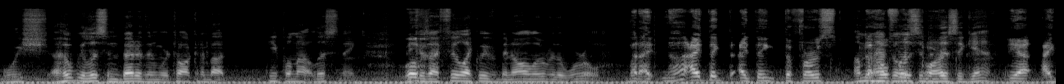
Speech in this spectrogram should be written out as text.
We sh- I hope we listen better than we're talking about people not listening, Well- because I feel like we've been all over the world. But I no, I think I think the first I'm gonna have to listen part, to this again. Yeah, I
